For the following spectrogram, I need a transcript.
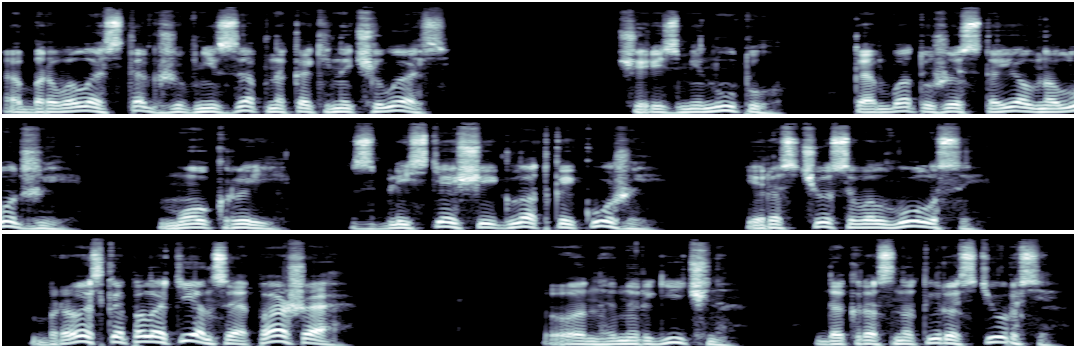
оборвалась так же внезапно, как и началась. Через минуту комбат уже стоял на лоджии, мокрый, с блестящей гладкой кожей, и расчесывал волосы. «Брось-ка полотенце, Паша!» Он энергично, до красноты растерся,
